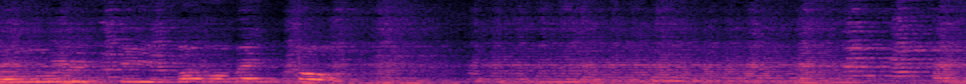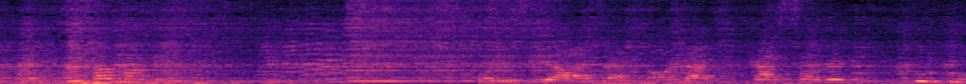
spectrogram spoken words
Último momento. San Martín. Policía allanó la casa del Tutu.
